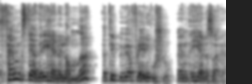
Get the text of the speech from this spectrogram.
fem steder i hele landet. Jeg tipper vi har flere i Oslo enn i hele Sverige.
